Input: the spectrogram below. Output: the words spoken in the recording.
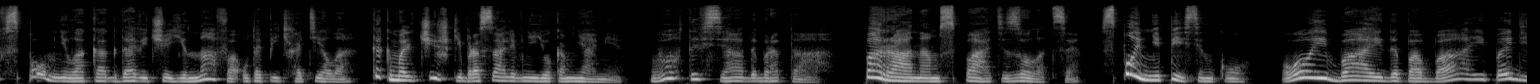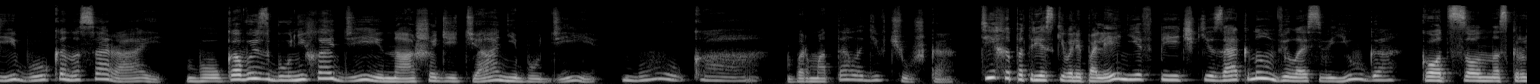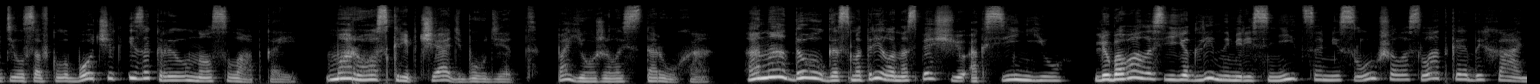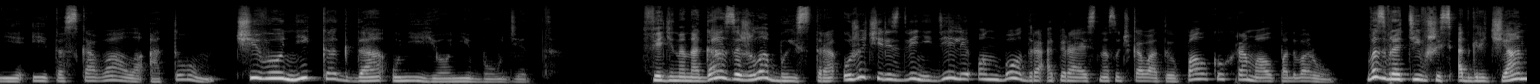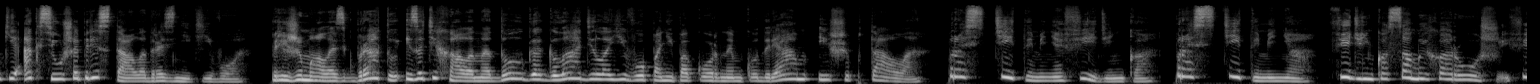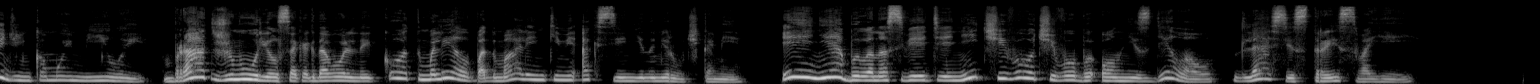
Вспомнила, как давеча Енафа утопить хотела, как мальчишки бросали в нее камнями. Вот и вся доброта. Пора нам спать, золотце. Спой мне песенку. Ой, бай да побай, поди, бука на сарай. Бука в избу не ходи, наше дитя не буди. Бука, бормотала девчушка. Тихо потрескивали поленья в печке, за окном велась вьюга. Кот сонно скрутился в клубочек и закрыл нос лапкой. «Мороз крепчать будет», — поежилась старуха. Она долго смотрела на спящую Аксинью, любовалась ее длинными ресницами, слушала сладкое дыхание и тосковала о том, чего никогда у нее не будет. Федина нога зажила быстро. Уже через две недели он, бодро опираясь на сучковатую палку, хромал по двору. Возвратившись от гречанки, Аксюша перестала дразнить его. Прижималась к брату и затихала надолго, гладила его по непокорным кудрям и шептала «Прости ты меня, Феденька, прости ты меня, Феденька самый хороший, Феденька мой милый». Брат жмурился, как довольный кот млел под маленькими Аксиньиными ручками. И не было на свете ничего, чего бы он не сделал для сестры своей.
